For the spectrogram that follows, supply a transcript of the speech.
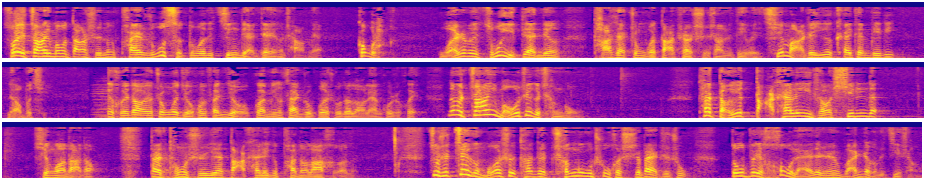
所以张艺谋当时能拍如此多的经典电影场面，够了。我认为足以奠定他在中国大片史上的地位，起码这一个开天辟地了不起。又回到中国酒魂汾酒冠名赞助播出的老梁故事会，那么张艺谋这个成功，他等于打开了一条新的星光大道，但同时也打开了一个潘多拉盒子。就是这个模式，它的成功处和失败之处都被后来的人完整的继承了。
